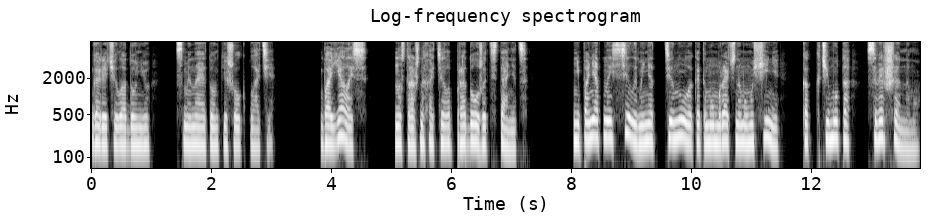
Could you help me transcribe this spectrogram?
горячей ладонью, сминая тонкий шелк платья. Боялась, но страшно хотела продолжить танец. Непонятной силой меня тянуло к этому мрачному мужчине, как к чему-то совершенному.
